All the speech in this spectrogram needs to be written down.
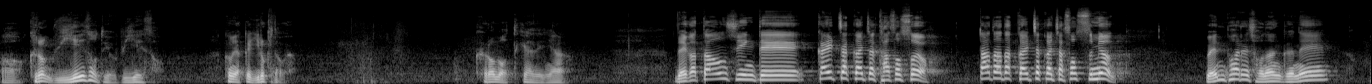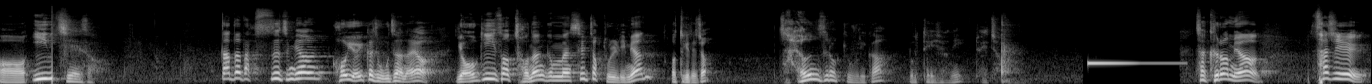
어, 그럼 위에서 돼요, 위에서. 그럼 약간 이렇게 나와요. 그러면 어떻게 해야 되냐? 내가 다운스윙 때 깔짝깔짝 다 썼어요. 따다닥 깔짝깔짝 썼으면 왼팔의 전완근을 어, 이 위치에서 따다닥 쓰면 거의 여기까지 오잖아요. 여기서 전완근만 슬쩍 돌리면 어떻게 되죠? 자연스럽게 우리가 로테이션이 되죠. 자, 그러면 사실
